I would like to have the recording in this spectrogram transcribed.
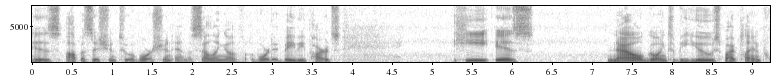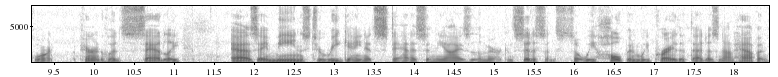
his opposition to abortion and the selling of aborted baby parts. He is now going to be used by Planned Parenthood, sadly, as a means to regain its status in the eyes of the American citizens. So we hope and we pray that that does not happen.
